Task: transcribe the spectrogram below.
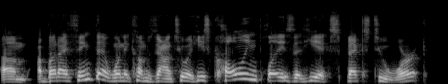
Um, but I think that when it comes down to it, he's calling plays that he expects to work.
